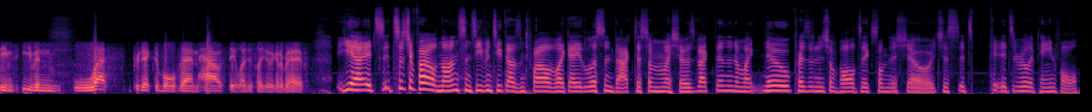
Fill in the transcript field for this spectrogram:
seems even less predictable than how state legislatures are going to behave. Yeah, it's it's such a pile of nonsense. Even 2012, like I listened back to some of my shows back then, and I'm like, no presidential politics on this show. It's just it's it's really painful.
